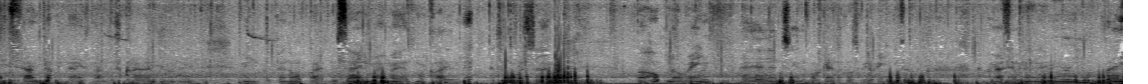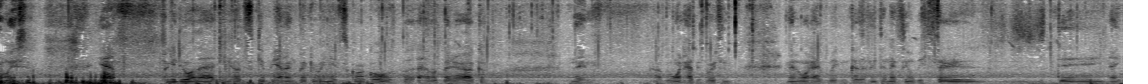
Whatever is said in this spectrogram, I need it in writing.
see sun, that'd nice, not just cloudy mean, depending on what part. This side, right, is more cloudy than that. It's more sun. I hope no rain. I, didn't see in the forecast it's supposed to be rain, so I'm not saying anything. But anyways, yeah, if we can do all that, you know, just get behind Pekka Rinne and score goals, but have a better outcome, then I'll uh, be one happy person. and Maybe one happy weekend because I think the next thing will be Thursday night.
